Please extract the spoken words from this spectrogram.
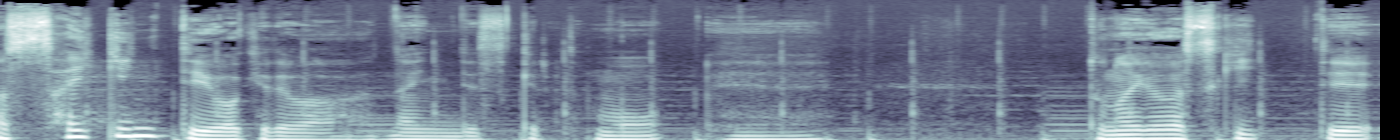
あ、最近っていうわけではないんですけれども、えー、どの映画が好きって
